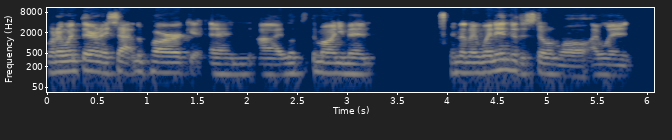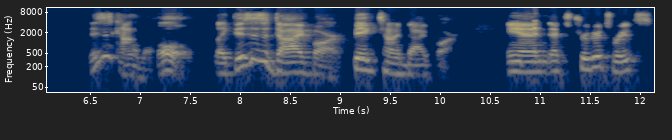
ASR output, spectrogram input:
when I went there and I sat in the park and I looked at the monument and then I went into the Stonewall, I went, this is kind of a hole. Like, this is a dive bar, big time dive bar. And that's true to its roots.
